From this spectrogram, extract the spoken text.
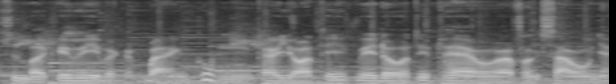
Xin mời quý vị và các bạn cùng theo dõi tiếp video tiếp theo phần sau nhé.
